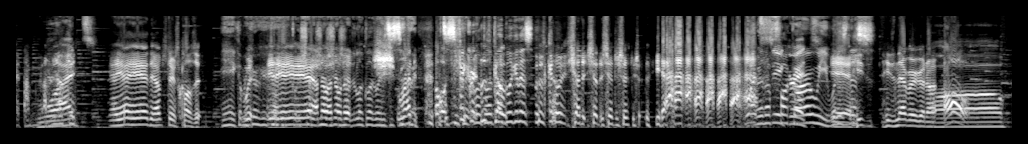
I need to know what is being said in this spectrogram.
I- I'm, I'm. What? Yeah, yeah, yeah. The upstairs closet. Hey, come here, come here, yeah, come here. yeah, yeah, Shut yeah, it, no, shut it, no, shut it. no. Look, look, look. It's a Shh, run secret. Oh, It's a secret. Look, Let's look, go. look, look at this. Let's go. Shut it. Shut it. Shut it. Shut it. Shut it. Yeah. Where the fuck are we? What is yeah, this? he's he's never gonna. Oh. Oh.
